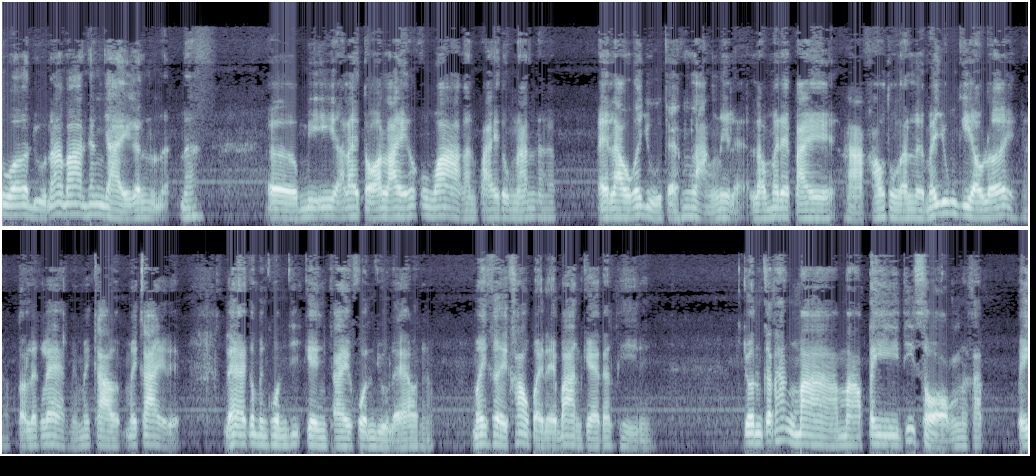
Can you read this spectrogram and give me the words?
ตัวกันอยู่หน้าบ้านช่างใหญ่กันนะเออมีอะไรต่ออะไรเขาก็ว่ากันไปตรงนั้นนะครับ ไอเราก็อยู่แต่ข้างหลังนี่แหละ เราไม่ได้ไปหาเขาตรงนั้นเลย ไม่ยุ่งเกี่ยวเลยนะตอนแรกๆเนี่ยไม่กล้าไม่ใกล้เลย และแอดก็เป็นคนที่เกรงใจคนอยู่แล้วนะไม่เคยเข้าไปในบ้านแกสักทีหนึงจนกระทั่งมามาปีที่สองนะครับ ปี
